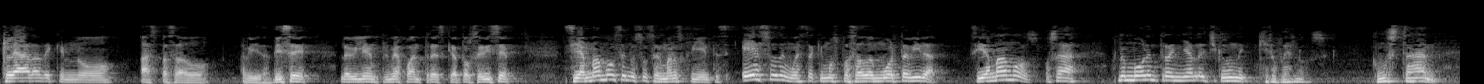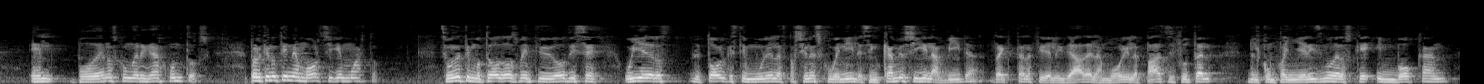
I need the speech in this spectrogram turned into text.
clara de que no has pasado a vida. Dice la Biblia en 1 Juan 3, 14, dice, si amamos a nuestros hermanos creyentes, eso demuestra que hemos pasado de muerte a vida. Si amamos, o sea, un amor entrañable, chicos, donde quiero verlos. ¿Cómo están? El podernos congregar juntos. Pero el que no tiene amor sigue muerto. Segundo Timoteo 2, 22 dice, huye de, los- de todo lo que estimule las pasiones juveniles. En cambio sigue la vida recta, la fidelidad, el amor y la paz. Disfrutan del compañerismo de los que invocan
